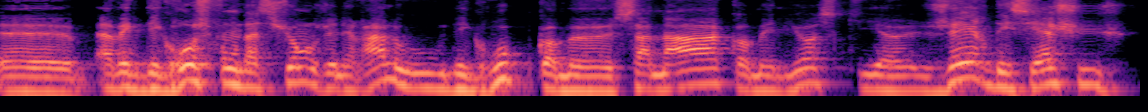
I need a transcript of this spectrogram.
euh, avec des grosses fondations en général ou des groupes comme euh, Sana, comme Elios qui euh, gèrent des CHU.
